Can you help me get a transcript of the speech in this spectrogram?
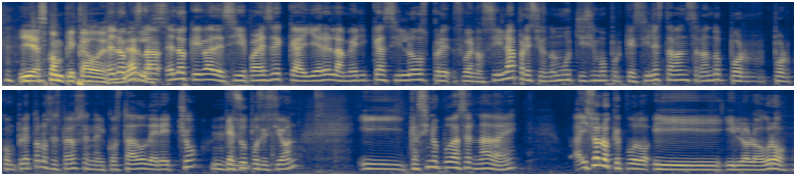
y es complicado defenderlas. Es lo, que es lo que iba a decir. Parece que ayer el América sí los... Bueno, sí la presionó muchísimo porque sí le estaban cerrando por, por completo los espacios en el costado derecho, que es su posición, y casi no pudo hacer nada, ¿eh? Hizo lo que pudo y, y lo logró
